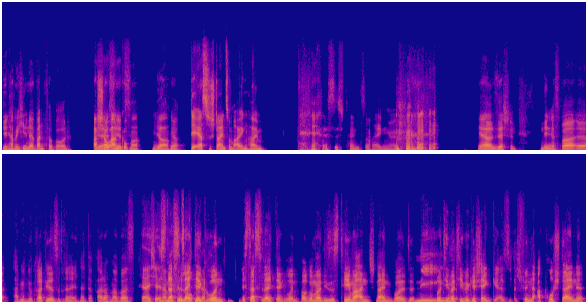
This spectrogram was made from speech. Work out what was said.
Den habe ich hier in der Wand verbaut. Ach, der schau an, jetzt... guck mal. Ja, ja, Der erste Stein zum Eigenheim. Der erste Stein zum Eigenheim. ja, sehr schön. Nee, das war, äh, hat mich nur gerade wieder so dran erinnert. Da war doch mal was. Ja, ich erinnere ist das mich. Vielleicht jetzt der wieder. Grund, ist das vielleicht der Grund, warum er dieses Thema anschneiden wollte? Nee. Ultimative Geschenke. Also ich finde, Abbruchsteine,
